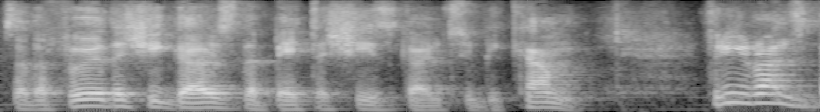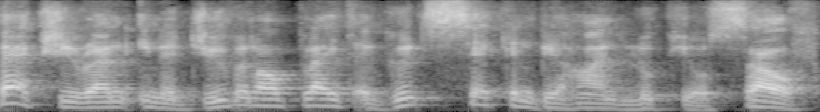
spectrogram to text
So the further she goes, the better she's going to become. Three runs back, she ran in a juvenile plate, a good second behind Look Yourself.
